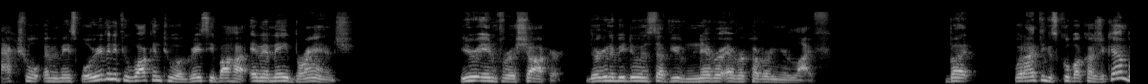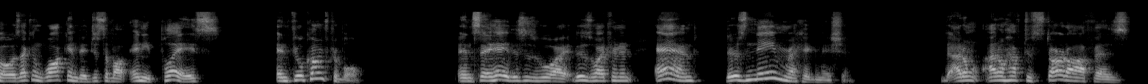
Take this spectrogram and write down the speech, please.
actual MMA school, or even if you walk into a Gracie Barra MMA branch, you're in for a shocker. They're going to be doing stuff you've never ever covered in your life. But what I think is cool about Kajukenbo is I can walk into just about any place and feel comfortable and say, hey, this is who I this is who I train in. And there's name recognition. I don't I don't have to start off as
